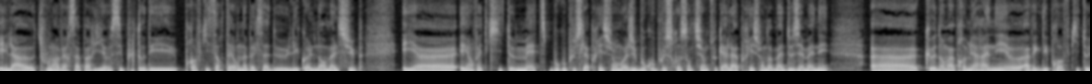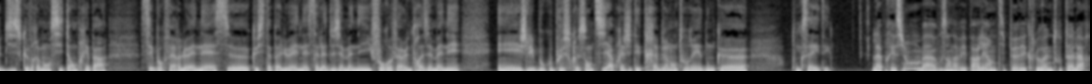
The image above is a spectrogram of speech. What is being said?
Et là, euh, tout l'inverse à Paris, c'est plutôt des profs qui sortaient, on appelle ça de l'école normale sup, et, et en fait qui te mettent beaucoup plus la pression. Moi, j'ai beaucoup plus ressenti en tout cas la pression dans ma deuxième année euh, que dans ma première année euh, avec des profs qui te disent que vraiment si t'es en prépa, c'est pour faire l'ENS, euh, que si t'as pas l'ENS à la deuxième année, il faut refaire une troisième année. Et je l'ai beaucoup plus ressenti. Après, j'étais très bien entourée, donc, donc ça a été. La pression, bah, vous en avez parlé un petit peu avec Lohan tout à l'heure.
